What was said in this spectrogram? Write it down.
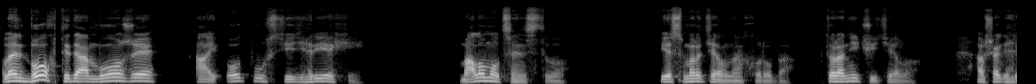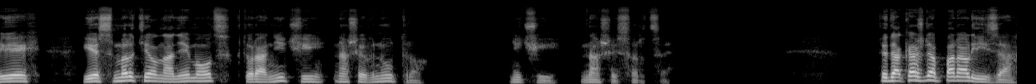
Len Boh teda môže aj odpustiť hriechy. Malomocenstvo je smrteľná choroba, ktorá ničí telo. Avšak hriech je smrteľná nemoc, ktorá ničí naše vnútro, ničí naše srdce. Teda každá paralýza,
